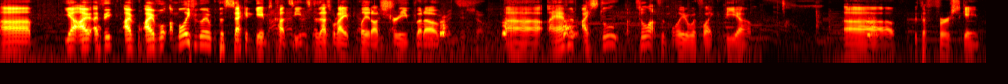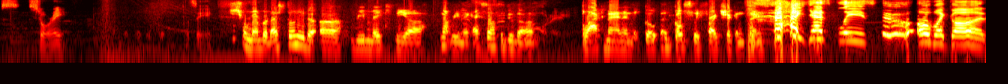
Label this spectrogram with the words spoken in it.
Um, yeah. I, I think I've I've I'm only familiar with the second game's cutscenes because that's what I played on stream. But um, uh, I haven't. I still. I'm still not familiar with like the um. Uh, with the first game's story. let's see. Just remembered, I still need to uh remake the uh not remake. I still have to do the black man and the go- ghostly fried chicken thing. yes, please. Oh my god,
